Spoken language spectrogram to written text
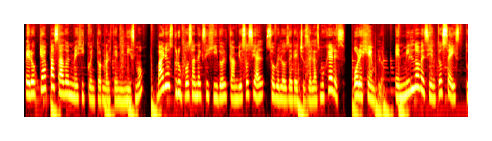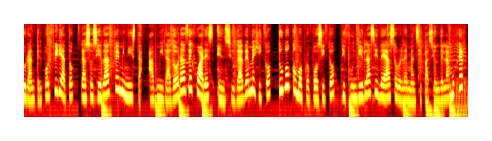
¿Pero qué ha pasado en México en torno al feminismo? Varios grupos han exigido el cambio social sobre los derechos de las mujeres. Por ejemplo, en 1906, durante el porfiriato, la Sociedad Feminista Admiradoras de Juárez en Ciudad de México tuvo como propósito difundir las ideas sobre la emancipación de la mujer.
